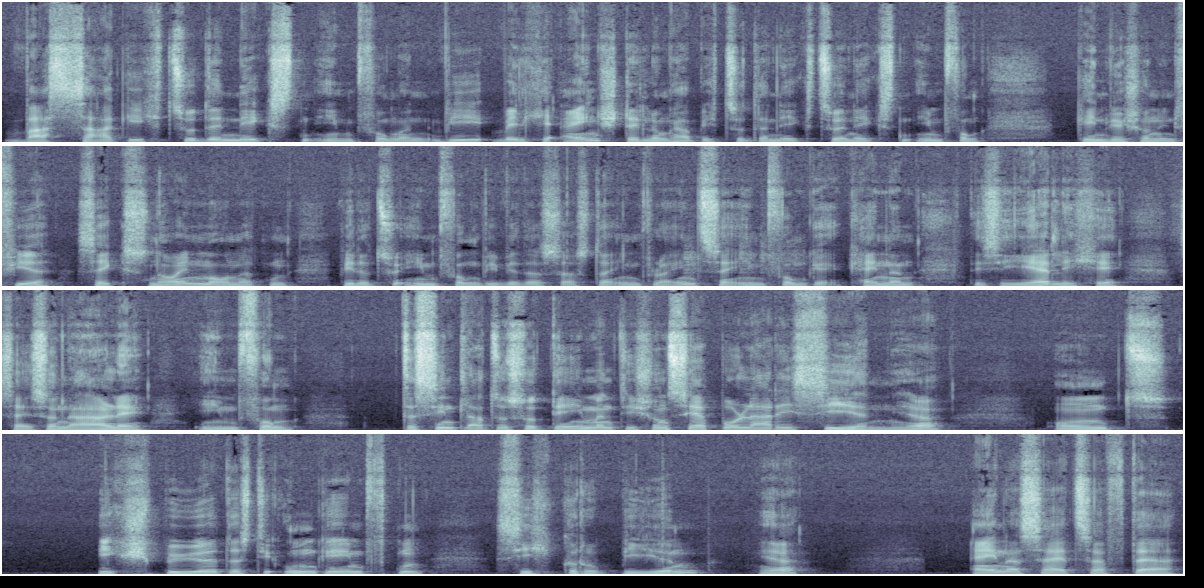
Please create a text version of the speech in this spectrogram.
was sage ich zu den nächsten Impfungen? Wie, welche Einstellung habe ich zu der nächsten, zur nächsten Impfung? Gehen wir schon in vier, sechs, neun Monaten wieder zur Impfung, wie wir das aus der Influenza-Impfung kennen, diese jährliche saisonale Impfung? Das sind lauter so Themen, die schon sehr polarisieren. Ja? Und ich spüre, dass die Ungeimpften sich gruppieren. Ja? Einerseits auf, der,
